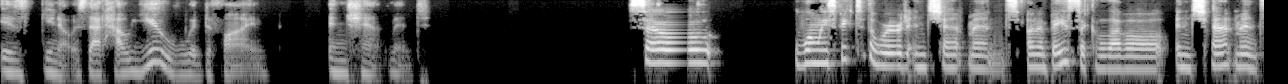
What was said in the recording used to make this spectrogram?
is, you know, is that how you would define enchantment? So, when we speak to the word enchantment on a basic level, enchantment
